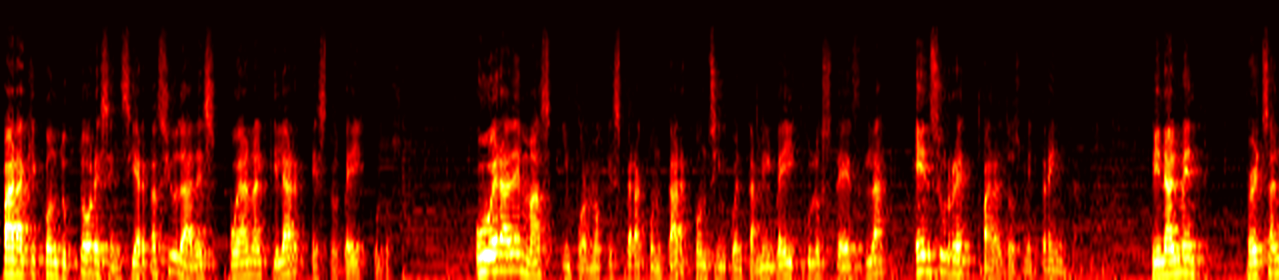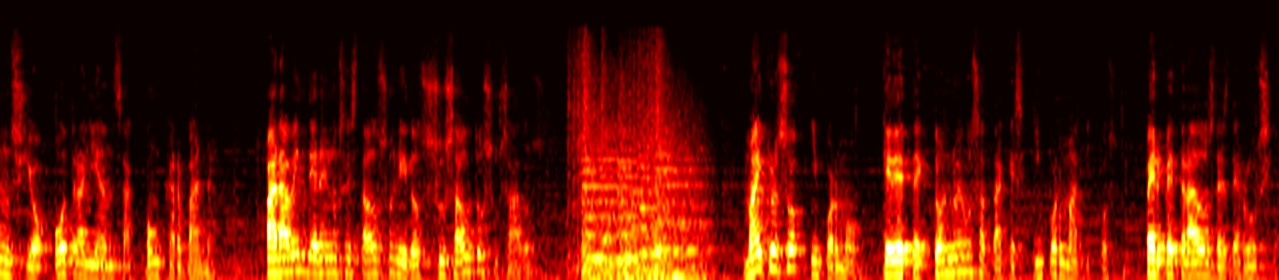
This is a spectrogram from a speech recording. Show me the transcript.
para que conductores en ciertas ciudades puedan alquilar estos vehículos. Uber además informó que espera contar con 50.000 vehículos Tesla en su red para el 2030. Finalmente, Hertz anunció otra alianza con Carvana para vender en los Estados Unidos sus autos usados. Microsoft informó que detectó nuevos ataques informáticos perpetrados desde Rusia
